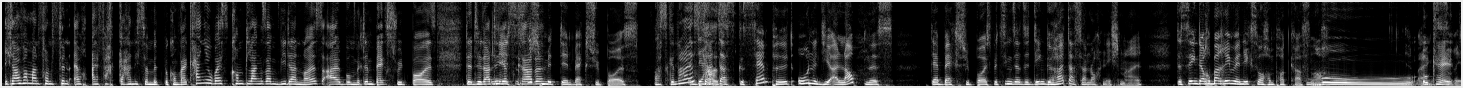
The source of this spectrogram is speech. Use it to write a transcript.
Ich glaube, man von Finn auch einfach gar nichts mehr mitbekommt, weil Kanye West kommt langsam wieder ein neues Album mit den Backstreet Boys. Der, der hatte Nee, jetzt gerade. mit den Backstreet Boys. Was genau ist Der das? hat das gesampelt ohne die Erlaubnis der Backstreet Boys, beziehungsweise denen gehört das ja noch nicht mal. Deswegen darüber reden wir nächste Woche im Podcast noch. Oh, okay.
